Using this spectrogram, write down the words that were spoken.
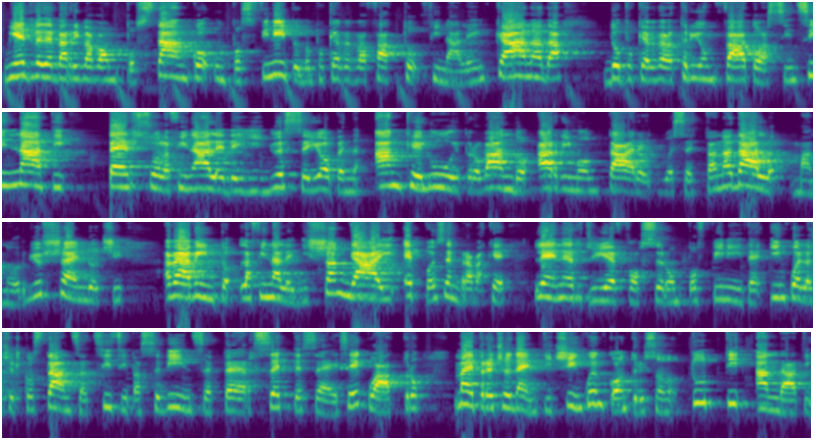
Medvedev arrivava un po' stanco un po' sfinito dopo che aveva fatto finale in Canada dopo che aveva trionfato a Cincinnati perso la finale degli USA Open anche lui provando a rimontare 2-7 a Nadal ma non riuscendoci Aveva vinto la finale di Shanghai e poi sembrava che le energie fossero un po' finite. In quella circostanza Tsitsipas vinse per 7-6-6-4, ma i precedenti 5 incontri sono tutti andati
